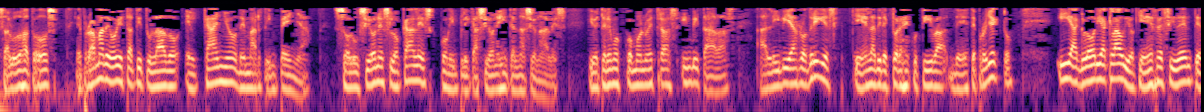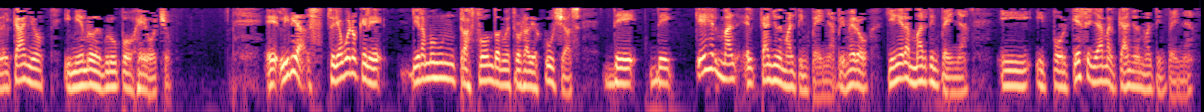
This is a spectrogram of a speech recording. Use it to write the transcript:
Saludos a todos. El programa de hoy está titulado El Caño de Martín Peña, soluciones locales con implicaciones internacionales. Y hoy tenemos como nuestras invitadas a Livia Rodríguez, quien es la directora ejecutiva de este proyecto, y a Gloria Claudio, quien es residente del Caño y miembro del grupo G8. Eh, Livia, sería bueno que le diéramos un trasfondo a nuestros radioescuchas de, de qué es el, el Caño de Martín Peña. Primero, ¿quién era Martín Peña y, y por qué se llama el Caño de Martín Peña?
